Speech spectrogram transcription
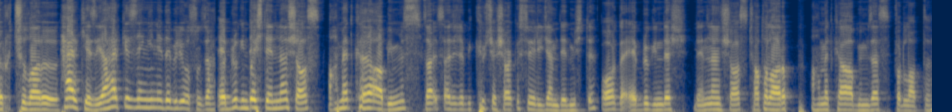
ırkçıları, herkesi ya herkesi zengin edebiliyorsunuz ya. Ebru Gündeş denilen şahıs Ahmet Kaya abimiz sa- sadece bir Kürtçe şarkı söyleyeceğim demişti. Orada Ebru Gündeş denilen şahıs çatal arıp Ahmet Kaya abimize fırlattı.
